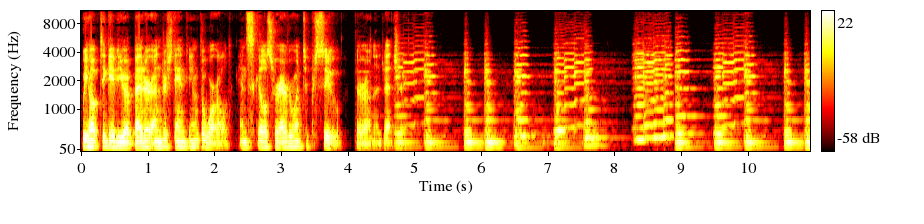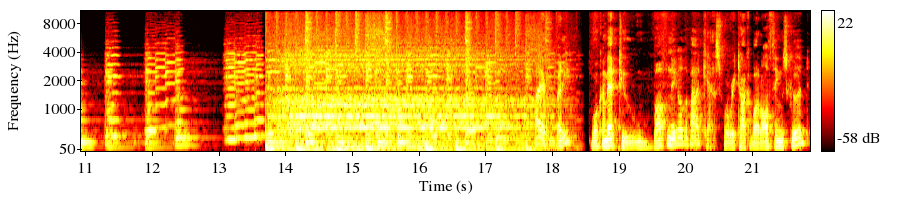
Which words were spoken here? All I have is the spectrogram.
We hope to give you a better understanding of the world and skills for everyone to pursue their own adventure. Everybody. Welcome back to Buff Nagel, the podcast, where we talk about all things good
